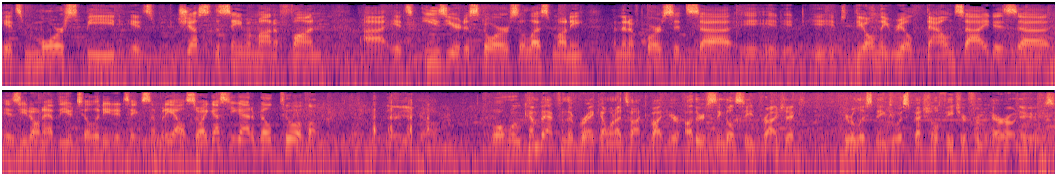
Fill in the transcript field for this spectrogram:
it's more speed, it's just the same amount of fun. Uh, it's easier to store, so less money. And then, of course, it's uh, it, it, it, the only real downside is uh, is you don't have the utility to take somebody else. So I guess you got to build two of them. there you go. Well, when we come back from the break, I want to talk about your other single seat project. You're listening to a special feature from Aero News.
